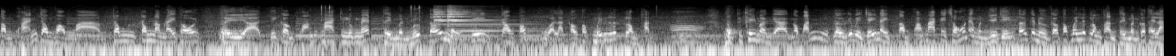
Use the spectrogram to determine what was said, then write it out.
tầm khoảng trong vòng mà trong trong năm nay thôi thì à, chỉ cần khoảng 3 km thì mình bước tới một cái cao tốc gọi là cao tốc Bến Lức Long Thành. Ồ. một cái khi mà à, Ngọc Ánh từ cái vị trí này tầm khoảng 3 cây số này mình di chuyển tới cái đường cao tốc Bến Lức Long Thành thì mình có thể là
